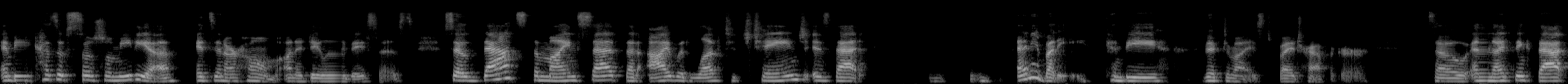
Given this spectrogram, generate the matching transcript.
and because of social media it's in our home on a daily basis. So that's the mindset that i would love to change is that anybody can be victimized by a trafficker. So and i think that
